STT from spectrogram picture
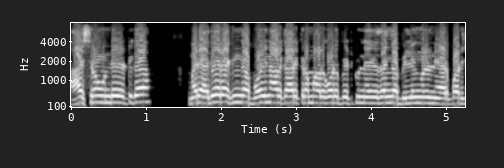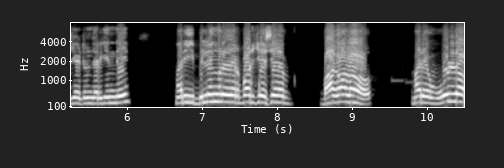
ఆశ్రమం ఉండేటట్టుగా మరి అదే రకంగా భోజనాల కార్యక్రమాలు కూడా పెట్టుకునే విధంగా బిల్డింగులను ఏర్పాటు చేయడం జరిగింది. మరి ఈ బిల్డింగులు ఏర్పాటు చేసే భాగంలో మరి ఊళ్ళో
